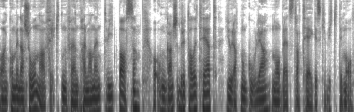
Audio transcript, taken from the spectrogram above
og en kombinasjon av frykten for en permanent hvit base og Ungarns brutalitet gjorde at Mongolia nå ble et strategisk viktig mål.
